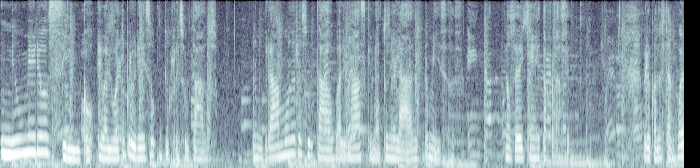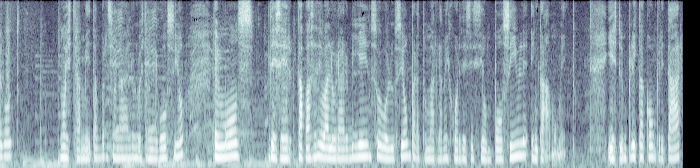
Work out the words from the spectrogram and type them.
número 5. Evalúa tu progreso y tus resultados. Un gramo de resultados vale más que una tonelada de promesas. No sé de quién es esta frase. Pero cuando está en juego nuestra meta personal o nuestro negocio, hemos de ser capaces de valorar bien su evolución para tomar la mejor decisión posible en cada momento. Y esto implica concretar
